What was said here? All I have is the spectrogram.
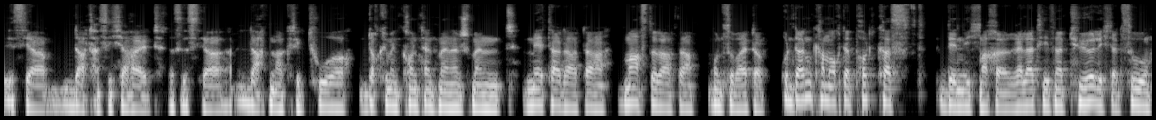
ist ja Datasicherheit, das ist ja Datenarchitektur, Document Content Management, Metadata, Masterdata und so weiter. Und dann kam auch der Podcast, den ich mache, relativ natürlich dazu.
